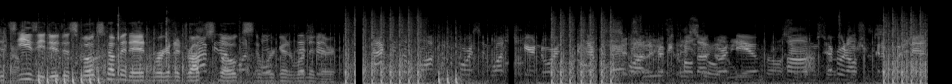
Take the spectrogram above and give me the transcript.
It's easy, dude. The smoke's coming in. We're gonna drop smokes and we're gonna run in there. position. Act as a blocking force and watch to your north. Because there was a squad that could be called out north of you. Um, everyone else is gonna push in.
